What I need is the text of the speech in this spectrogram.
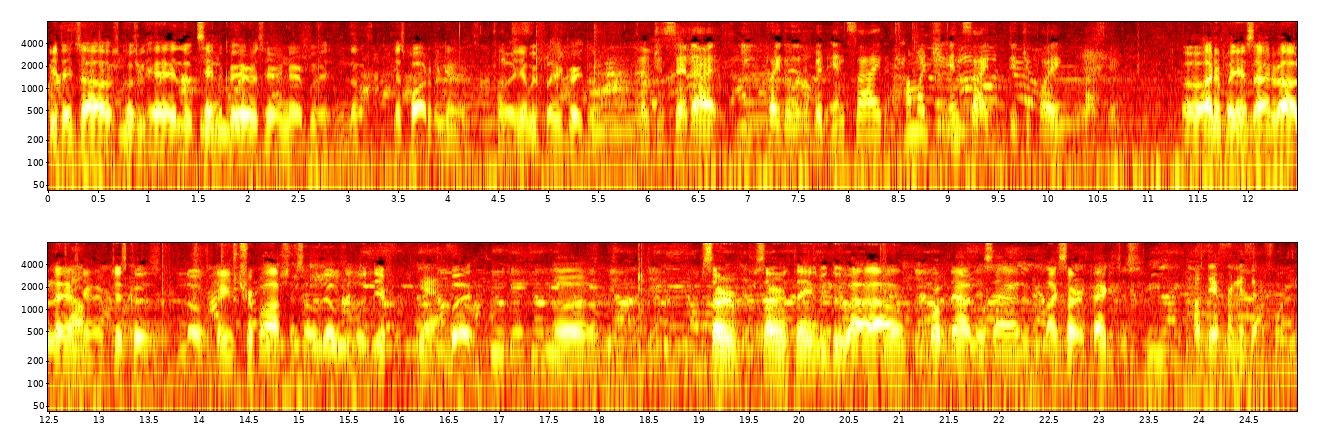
did their jobs. Of course, we had little technical errors here and there, but you know, that's part of the game. But yeah, we played great though. Coach, you said uh, you played a little bit inside. How much inside did you play last game? Uh, I didn't play inside at all last No? game, just because you know they triple option, so that was a little different. Yeah. But uh, certain certain things we do, I, I'll bump down inside and like certain packages. How different is that for you?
